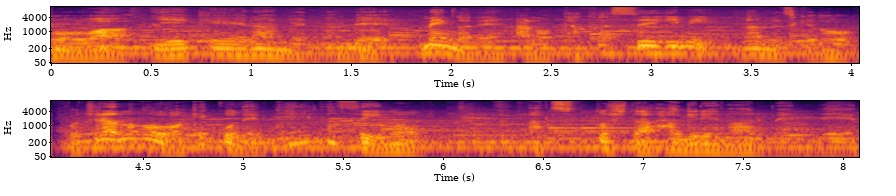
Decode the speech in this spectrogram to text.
方は家系ラーメンなんで麺がねあの高水気味なんですけどこちらの方は結構ね低下水のパツッとした歯切れのある麺で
